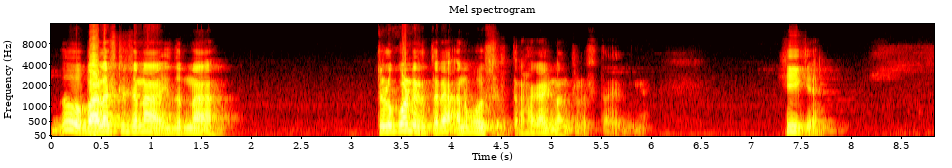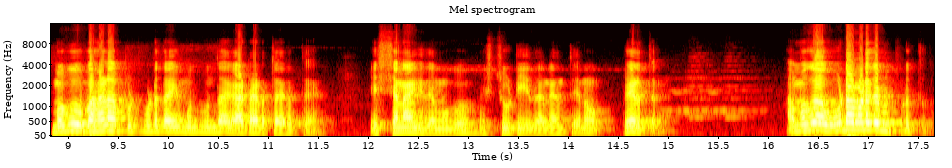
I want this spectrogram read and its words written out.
ಇದು ಭಾಳಷ್ಟು ಜನ ಇದನ್ನ ತಿಳ್ಕೊಂಡಿರ್ತಾರೆ, ಅನುಭವಿಸಿರ್ತಾರೆ. ಹಾಗಾಗಿ ನಾನು ತಿಳಿಸ್ತಾ ಇದ್ದೀನಿ. ಹೀಗೆ. ಮಗು ಬಹಳ ಪುಟ್ ಪುಟ್ಟದಾಗಿ ಮುದ್ದು ಮುದ್ದಾಗಿ ಆಟ ಆಡ್ತಾ ಇರುತ್ತೆ. ಎಷ್ಟು ಚೆನ್ನಾಗಿದೆ ಮಗು, ಎಷ್ಟು ಚೂಟಿ ಇದ್ದಾನೆ ಅಂತ ಏನೋ ಹೇಳ್ತಾರೆ. ಆ ಮಗು ಊಟ ಮಾಡೋದೇ ಬಿಟ್ಬಿಡ್ತದೆ.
